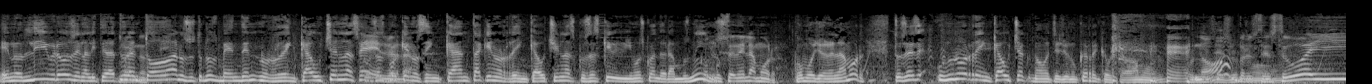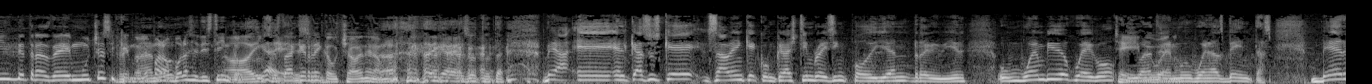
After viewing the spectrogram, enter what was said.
en los libros, en la literatura, Bueno, en todo, sí. a nosotros nos venden, nos reencauchan las Sí, cosas porque nos encanta que nos reencauchen las cosas que vivimos cuando éramos niños. Como usted en el amor. Como yo en el amor. Entonces, uno reencaucha. No, yo nunca reencauchaba amor. No, es eso, pero no. usted estuvo ahí detrás de muchos y que no le pararon bolas es distinto. No, usted está que eso. recauchaba en el amor. Diga eso, total. Vea, eh, el caso es que saben que con Crash Team Racing podían revivir un buen videojuego Sí, y van a tener bueno. muy buenas ventas. Ver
